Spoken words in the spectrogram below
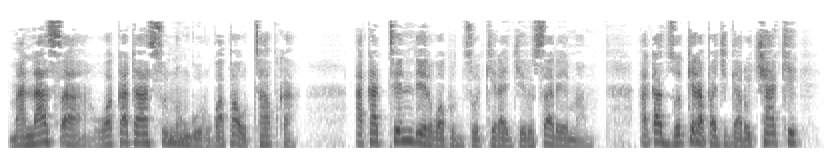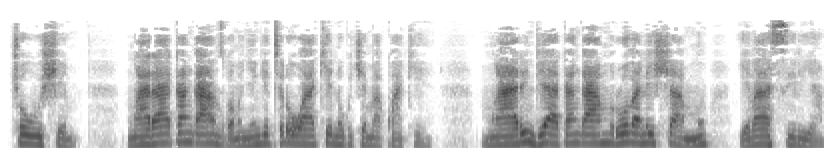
manasa wakati asunungurwa pautapwa akatenderwa kudzokera jerusarema. Akadzokera pachigaro chake choushe mwari akanga anzwa munyengetero wake nokuchema kwake. Mwari ndiye akanga amurova neshamhu yevaasiriya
